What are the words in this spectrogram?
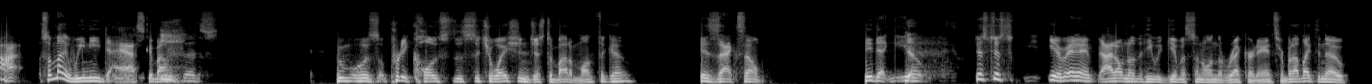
I, somebody we need to ask about this, who was pretty close to the situation just about a month ago, is Zac Selmon. Need that, you yep. know, just just you know, and I don't know that he would give us an on the record answer, but I'd like to know:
